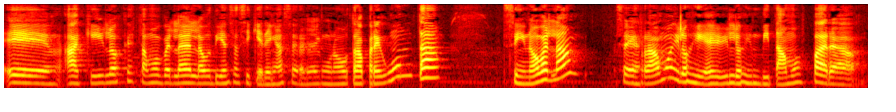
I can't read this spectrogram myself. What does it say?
Eh, aquí los que estamos, ¿verdad? En la audiencia, si quieren hacer alguna otra pregunta. Si no, ¿verdad? Cerramos y los, y los invitamos para,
